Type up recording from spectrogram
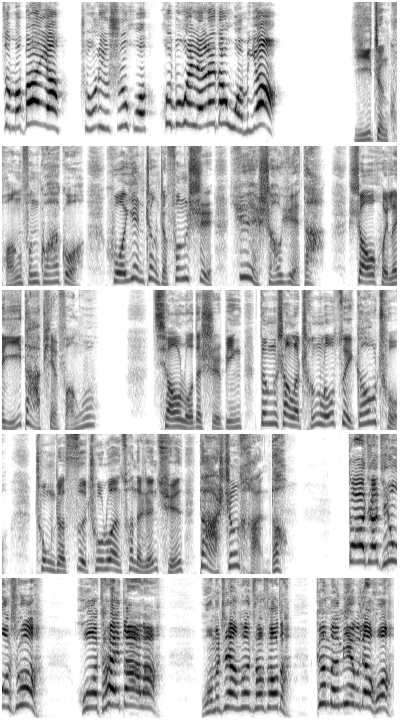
怎么办呀？城里失火会不会连累到我们呀？一阵狂风刮过，火焰仗着风势越烧越大，烧毁了一大片房屋。敲锣的士兵登上了城楼最高处，冲着四处乱窜的人群大声喊道：“大家听我说，火太大了，我们这样乱糟糟的，根本灭不了火。”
